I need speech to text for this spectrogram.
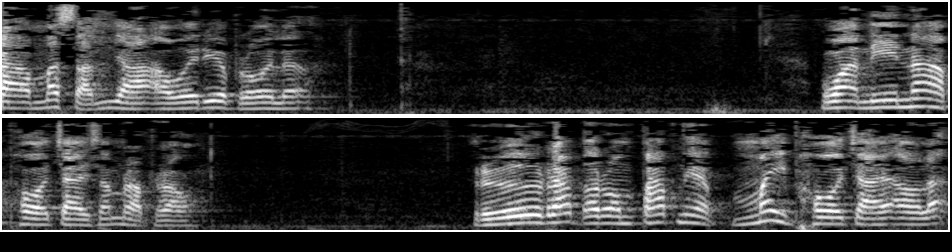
กามสัญญาเอาไว้เรียบร้อยแล้ว ว่านี้น่าพอใจสำหรับเรา หรือรับอารมณ์ปั๊บเนี่ยไม่พอใจเอาละ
